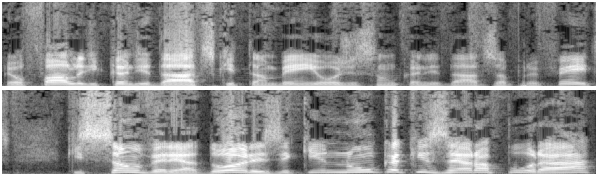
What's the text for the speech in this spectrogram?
eu falo de candidatos que também hoje são candidatos a prefeitos, que são vereadores e que nunca quiseram apurar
